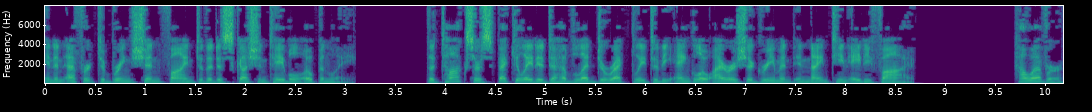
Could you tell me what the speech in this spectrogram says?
in an effort to bring Sinn Féin to the discussion table openly. The talks are speculated to have led directly to the Anglo-Irish Agreement in 1985. However,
